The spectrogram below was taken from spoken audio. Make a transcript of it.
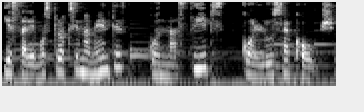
y estaremos próximamente con más tips con Lusa Coach.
